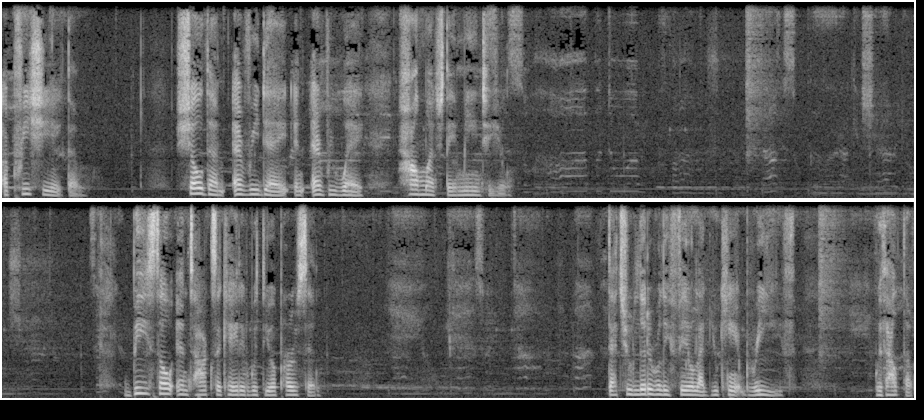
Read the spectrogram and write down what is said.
Appreciate them. Show them every day in every way how much they mean to you. Be so intoxicated with your person that you literally feel like you can't breathe without them.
